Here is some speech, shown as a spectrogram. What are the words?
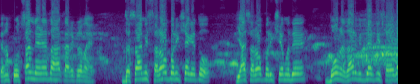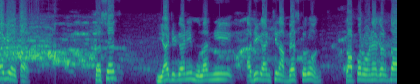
त्यांना प्रोत्साहन देण्याचा हा कार्यक्रम आहे. जसं आम्ही सराव परीक्षा घेतो या सराव परीक्षेमध्ये दोन हजार विद्यार्थी सहभागी होतात. तसंच या ठिकाणी मुलांनी अधिक आणखीन अभ्यास करून टॉपर होण्याकरता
